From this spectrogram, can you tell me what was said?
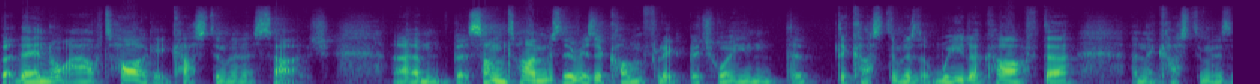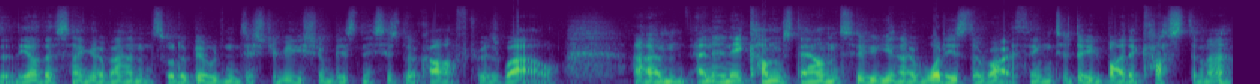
but they're not our target customer as such. Um, but sometimes there is a conflict between the, the customers that we look after and the customers that the other Saint-Gobain sort of building distribution businesses look after as well. Um, and then it comes down to, you know, what is the right thing to do by the customer.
